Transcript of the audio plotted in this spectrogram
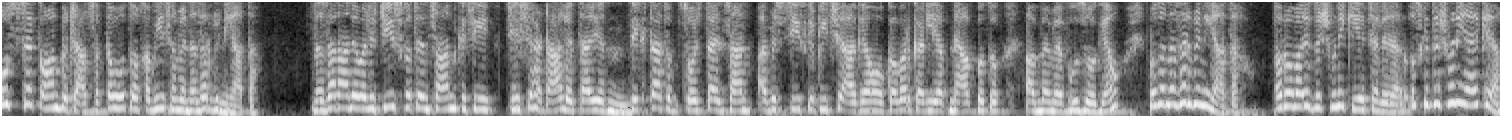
उससे कौन बचा सकता? वो तो कभी हमें नज़र भी नहीं आता। नज़र आने वाली चीज़ को तो इंसान किसी चीज़ से हटा लेता है या दिखता तो सोचता है इंसान अब इस चीज़ के पीछे आ गया हूँ कवर कर लिया अपने आप को तो अब मैं महफूज हो गया हूँ। वो तो नज़र भी नहीं आता। और वो हमारी दुश्मनी किए चले जा रहे उसकी दुश्मनी है क्या?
